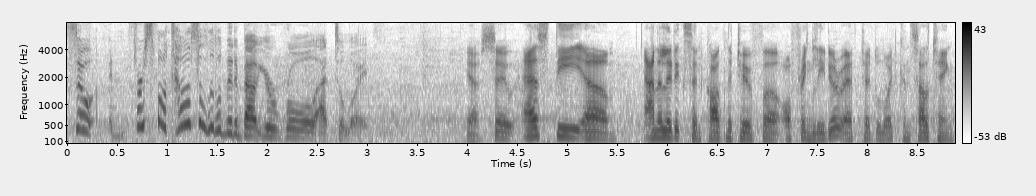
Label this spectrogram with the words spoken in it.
So, first of all, tell us a little bit about your role at Deloitte. Yeah, so as the um, analytics and cognitive uh, offering leader at uh, Deloitte Consulting,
